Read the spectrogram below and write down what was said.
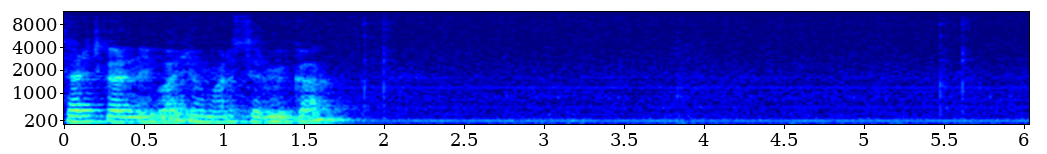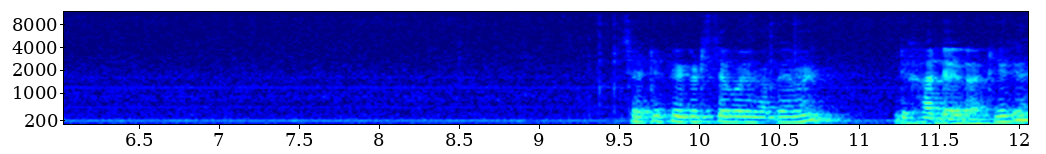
सर्च करने के बाद जो हमारा सिरमिक का सर्टिफिकेट से वो यहाँ पे हमें दिखा देगा, ठीक है?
